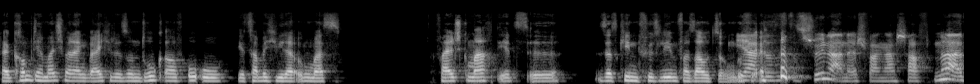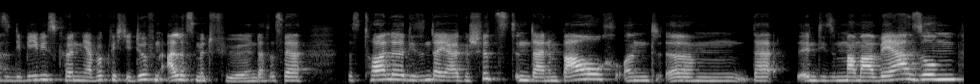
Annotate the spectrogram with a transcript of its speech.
Da kommt ja manchmal dann gleich wieder so ein Druck auf, oh oh, jetzt habe ich wieder irgendwas falsch gemacht, jetzt äh, ist das Kind fürs Leben versaut so ungefähr. Ja, das ist das Schöne an der Schwangerschaft. Ne? Also die Babys können ja wirklich, die dürfen alles mitfühlen. Das ist ja das Tolle, die sind da ja geschützt in deinem Bauch und ähm, da in diesem Mamaversum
